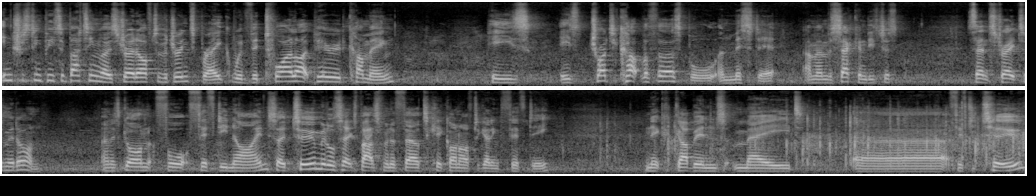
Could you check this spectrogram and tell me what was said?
interesting piece of batting, though, straight after the drinks break. With the twilight period coming, he's he's tried to cut the first ball and missed it. And then the second, he's just sent straight to mid-on. And it's gone for 59. So two Middlesex batsmen have failed to kick on after getting 50. Nick Gubbins made uh, 52,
